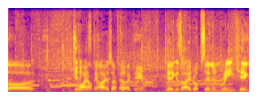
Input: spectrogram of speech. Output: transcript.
uh, dry on the eyes after Yeah. that game. getting his eye drops in, and Marine King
